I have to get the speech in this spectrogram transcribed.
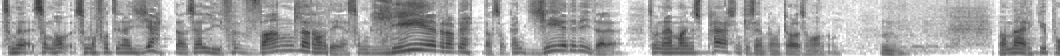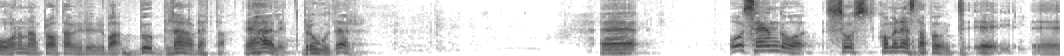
som, är, som har, som har fått sina hjärtan, sina liv förvandlade av det, som lever av detta, som kan ge det vidare. Som den här Magnus Persson till exempel, har hört talas om honom. Mm. Man märker ju på honom när han pratar hur det bara bubblar av detta. Det är härligt, broder. Eh, och sen då så kommer nästa punkt. Eh, eh,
